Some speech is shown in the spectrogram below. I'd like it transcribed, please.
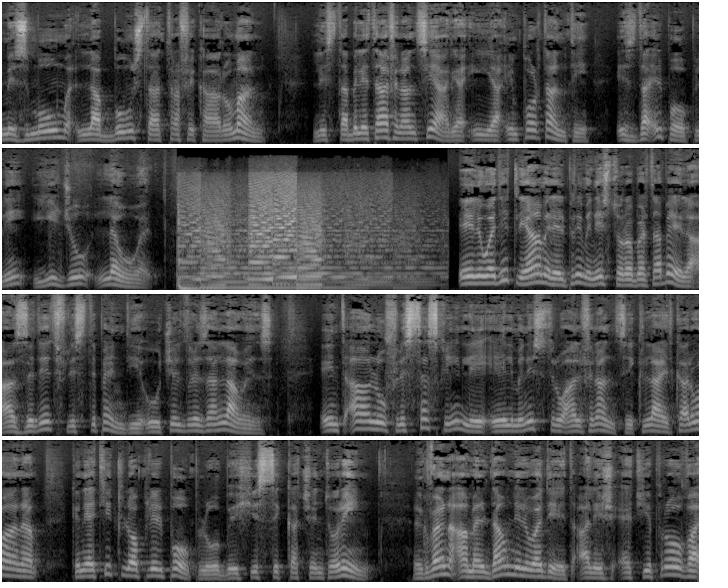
miżmum l-abbuż tat-traffikar uman. L-istabilità finanzjarja hija importanti iżda l-popli jiġu l-ewwel. Il-wegħdiet li għamel il-Prim Ministru Robert Abela għaż-żidiet fl-istipendji u Childrens Allowance, Intqalu fl-istess ħin li l-Ministru għall-Finanzi Clyde Caruana kien qed jitlob lill-poplu biex jissikka ċ-ċinturin. Il-Gvern għamel dawn il-wegħdiet għaliex qed jipprova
